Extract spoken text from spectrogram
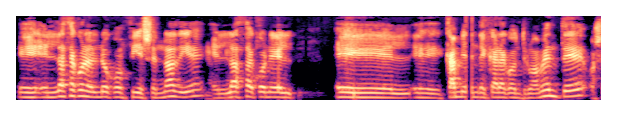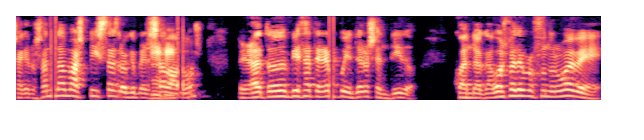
eh, enlaza con el no confíes en nadie, enlaza con el el, eh, cambian de cara continuamente, o sea que nos han dado más pistas de lo que pensábamos, pero ahora todo empieza a tener puñetero sentido. Cuando acabó Espacio Profundo 9,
